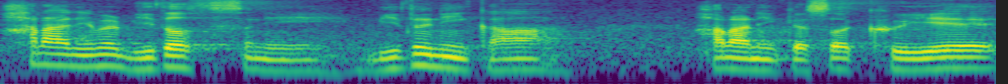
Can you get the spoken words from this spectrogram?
하나님을 믿었으니 믿으니까 하나님께서 그의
